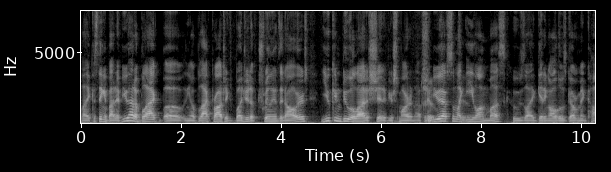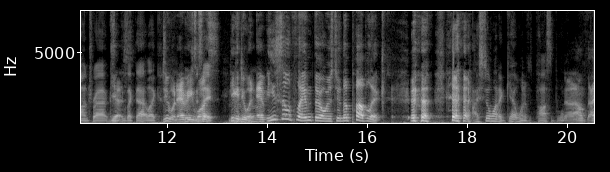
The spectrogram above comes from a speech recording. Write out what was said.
like because think about it if you had a black uh you know black project budget of trillions of dollars you can do a lot of shit if you're smart enough and if you have some like true. elon musk who's like getting all those government contracts and Yes. things like that like Do whatever he wants. say? He can do Mhm. whatever. He sold flamethrowers to the public. I still want to get one if it's possible. No, I don't, I,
